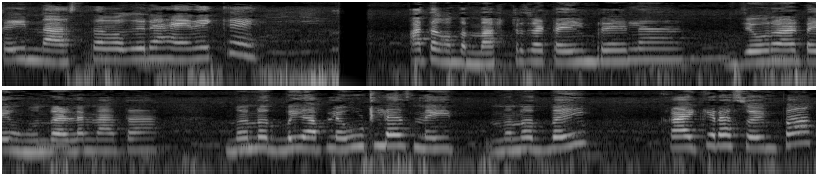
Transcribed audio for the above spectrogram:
काही नाश्ता वगैरे आहे नाही काय? आता म्हणतो नाश्त्याचा टाइम राहिला? जेवणा टाइम होऊन राहिला ना आता. ननद बाई आपल्या उठल्याच नाही ननद बाई काय केला स्वयंपाक?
